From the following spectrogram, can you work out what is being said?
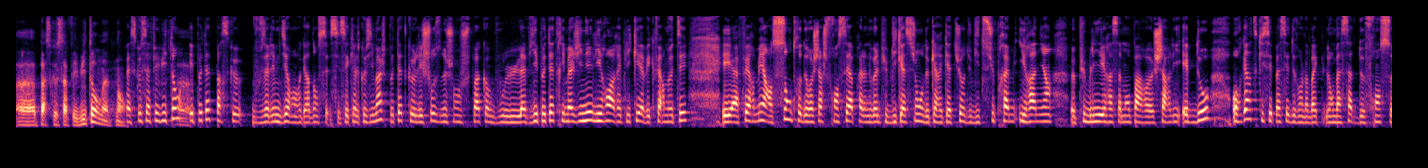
Euh, parce que ça fait 8 ans maintenant. Parce que ça fait 8 ans, euh. et peut-être parce que, vous allez me dire en regardant ces, quelques images, peut-être que les choses ne changent pas comme vous l'aviez peut-être imaginé. L'Iran a répliqué avec fermeté et a fermé un centre de recherche français après la nouvelle publication de caricatures du guide suprême iranien euh, publié récemment par Charlie Hebdo. On regarde ce qui s'est passé devant l'ambassade de France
